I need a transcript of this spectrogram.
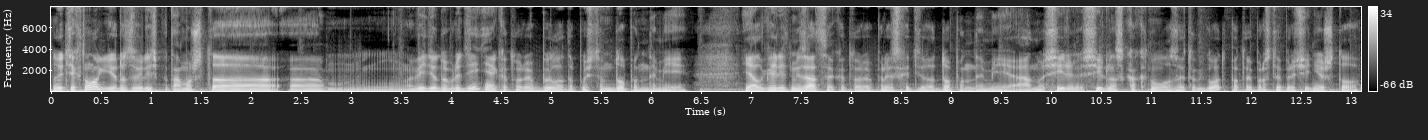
Ну и технологии развились, потому что эм, видеонаблюдение, которое было, допустим, до пандемии, и алгоритмизация, которая происходила до пандемии, оно сильно, сильно скакнуло за этот год по той простой причине, что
